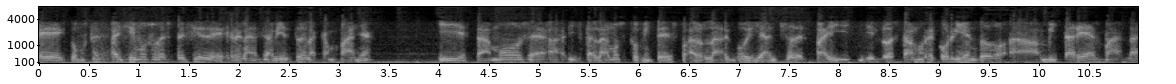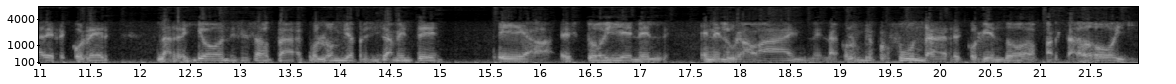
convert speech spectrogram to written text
eh, como usted sabe, hicimos una especie de relanzamiento de la campaña y estamos, eh, instalamos comités a lo largo y ancho del país y lo estamos recorriendo. Ah, mi tarea es más la de recorrer las regiones, esa otra Colombia precisamente. eh, ah, estoy en el en el Urabá, en, en la Colombia profunda, recorriendo Apartado y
